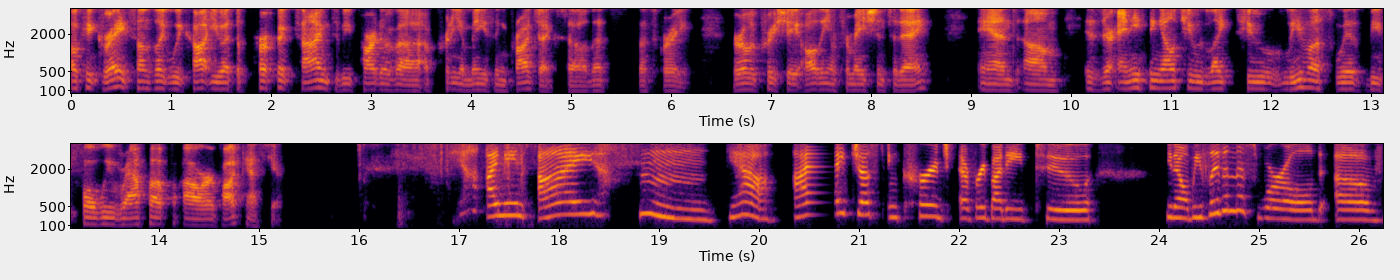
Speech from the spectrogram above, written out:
Okay, great. Sounds like we caught you at the perfect time to be part of a, a pretty amazing project. So that's that's great. I really appreciate all the information today. And um, is there anything else you would like to leave us with before we wrap up our podcast here? Yeah, I mean, I hmm, yeah, I, I just encourage everybody to, you know, we live in this world of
